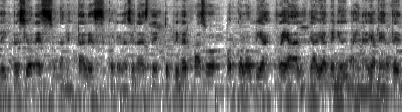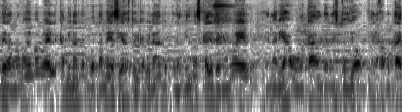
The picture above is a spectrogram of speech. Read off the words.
de impresiones fundamentales con relación a este, tu primer paso por Colombia real. Ya habías venido imaginariamente de la mano de Manuel, caminando en Bogotá, me decía, estoy caminando por las mismas calles de Manuel, la vieja Bogotá, donde él estudió en la Facultad de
